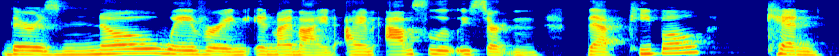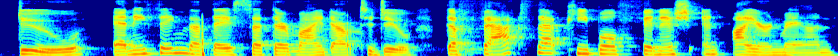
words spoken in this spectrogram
there is no wavering in my mind. I am absolutely certain that people can do anything that they set their mind out to do. The fact that people finish an Ironman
